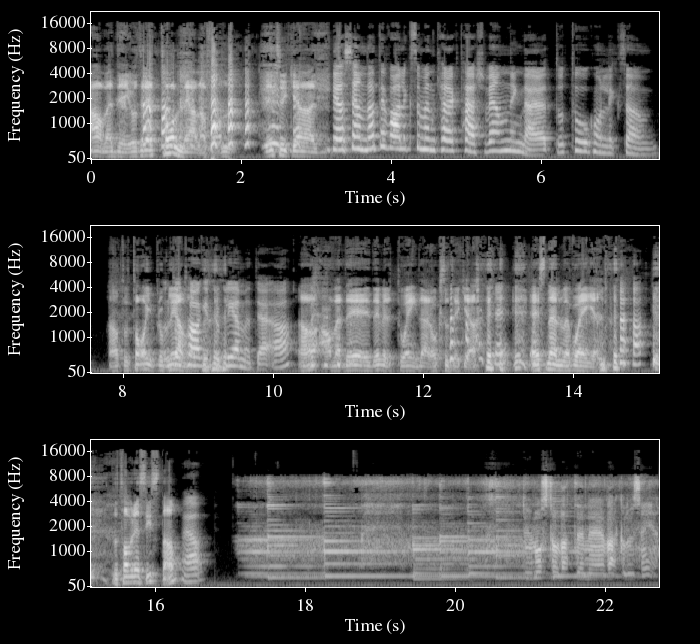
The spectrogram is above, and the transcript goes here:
Ja men det är åt rätt håll i alla fall. Det tycker jag. Jag kände att det var liksom en karaktärsvändning där. Då tog hon liksom... Han tog tag i Hon problemet. tog tag i problemet ja. ja. Ja, ja men det, är- det är väl ett poäng där också tycker jag. Jag är snäll med poängen. Då tar vi den sista. ja. Du måste ha varit en eh, vacker lucia.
